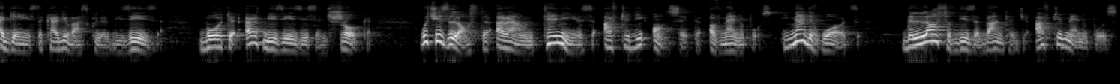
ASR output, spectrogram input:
against cardiovascular disease, both heart diseases and stroke, which is lost around 10 years after the onset of menopause. In other words, the loss of this advantage after menopause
